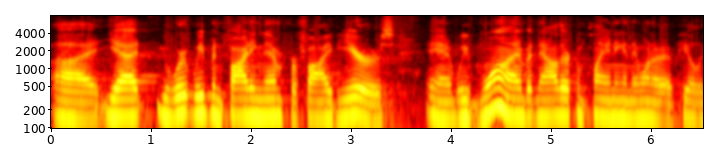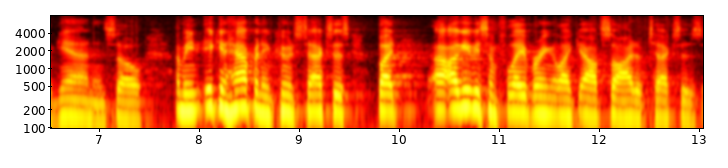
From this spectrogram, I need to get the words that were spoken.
Uh, yet we've been fighting them for five years and we've won, but now they're complaining and they want to appeal again. And so, I mean, it can happen in Kountze, Texas, but I'll give you some flavoring like outside of Texas.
